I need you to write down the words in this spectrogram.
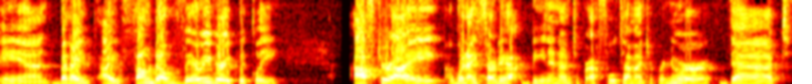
And but I I found out very very quickly after I when I started being an entrepreneur, a full time entrepreneur, that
